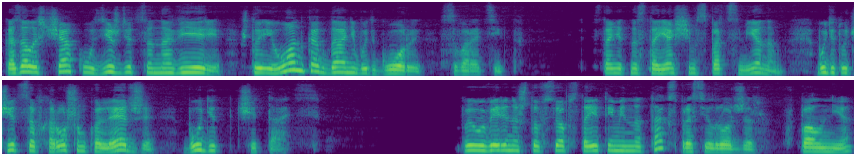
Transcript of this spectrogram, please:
казалось, Чаку зиждется на вере, что и он когда-нибудь горы своротит. Станет настоящим спортсменом, будет учиться в хорошем колледже, будет читать. Вы уверены, что все обстоит именно так, спросил Роджер. Вполне.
